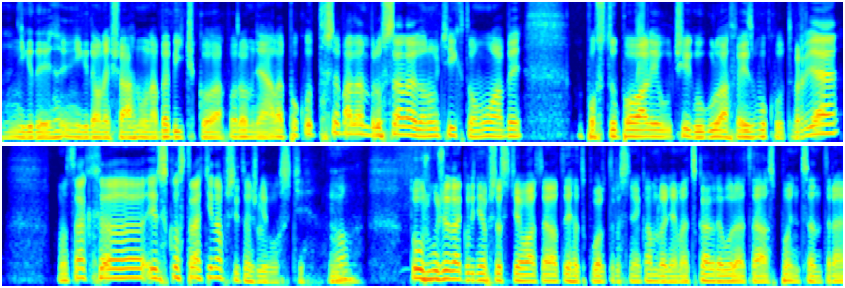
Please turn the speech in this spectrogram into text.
nikdy nikdo nešáhnul na bebíčko a podobně. Ale pokud třeba ten Brusel donutí k tomu, aby postupovali vůči Google a Facebooku tvrdě, no tak uh, Irsko ztratí na přitažlivosti. No. Hmm. To už můžete klidně přestěhovat teda ty headquarters někam do Německa, kde budete aspoň centra,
